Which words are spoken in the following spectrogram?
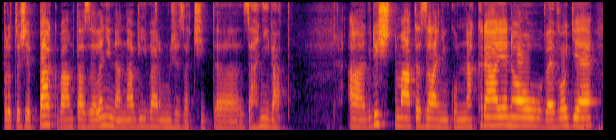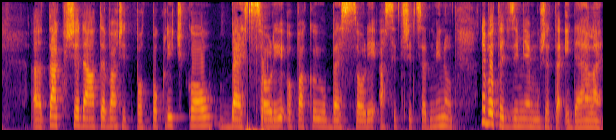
protože pak vám ta zelenina na vývar může začít uh, zahnívat. A když máte zeleninku nakrájenou ve vodě, tak vše dáte vařit pod pokličkou, bez soli, opakuju bez soli, asi 30 minut, nebo teď v zimě můžete i déle.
